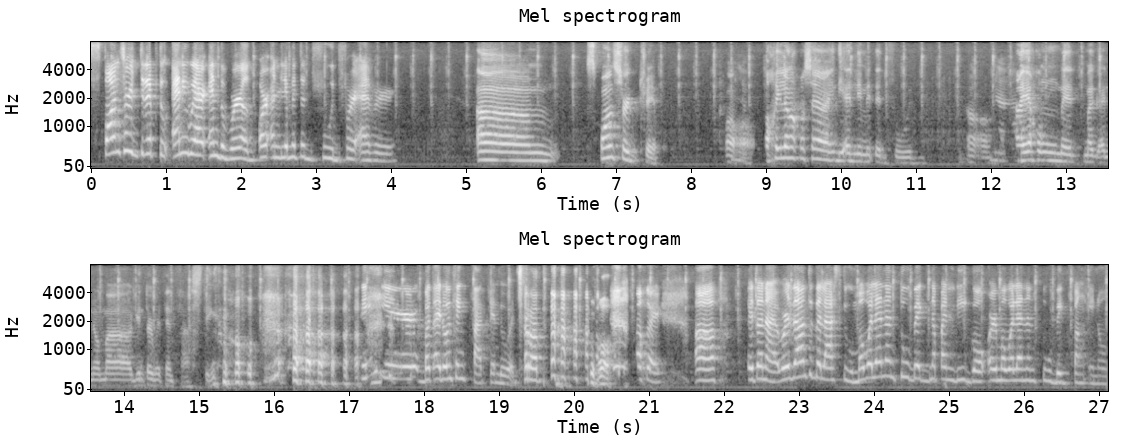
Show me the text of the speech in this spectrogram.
sponsored trip to anywhere in the world or unlimited food forever. um, sponsored trip. Oo. Okay lang ako sa hindi unlimited food. Oo. Yeah. Kaya kong med, mag ano mag intermittent fasting. Same here, but I don't think Pat can do it. Charot. Okay. Uh, ito na, we're down to the last two. Mawala ng tubig na panligo or mawala ng tubig pang inom.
